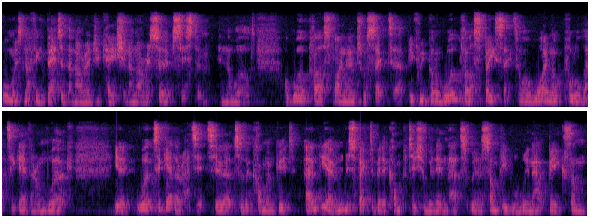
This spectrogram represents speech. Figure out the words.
almost nothing better than our education and our research system in the world. A world class financial sector. If we've got a world class space sector, well, why not pull all that together and work? You know, work together at it to uh, to the common good, and you know, respect a bit of competition within that. You know, some people win out big, some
